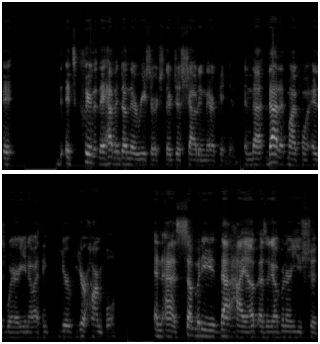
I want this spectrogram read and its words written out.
it it's clear that they haven't done their research. They're just shouting their opinion. And that that at my point is where you know i think you're you're harmful. And as somebody that high up as a governor you should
